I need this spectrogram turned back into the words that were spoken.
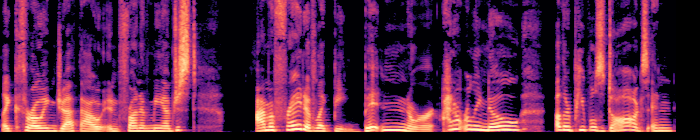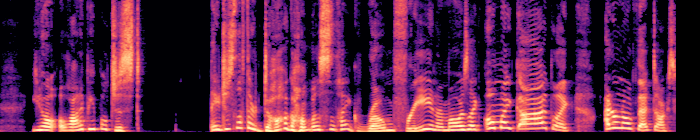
like throwing Jeff out in front of me. I'm just, I'm afraid of like being bitten or I don't really know other people's dogs. And, you know, a lot of people just, they just let their dog almost like roam free. And I'm always like, oh my God, like, I don't know if that dog's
